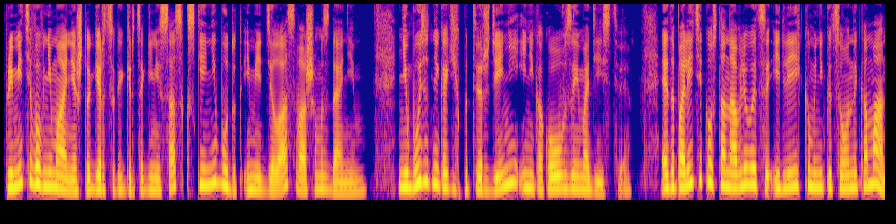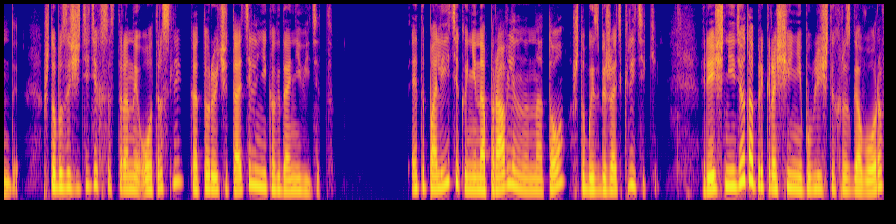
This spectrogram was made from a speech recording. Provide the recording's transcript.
примите во внимание, что герцог и герцогини Сассекские не будут иметь дела с вашим изданием. Не будет никаких подтверждений и никакого взаимодействия. Эта политика устанавливается и для их коммуникационной команды, чтобы защитить их со стороны отрасли, которую читатели никогда не видят. Эта политика не направлена на то, чтобы избежать критики. Речь не идет о прекращении публичных разговоров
